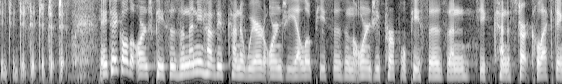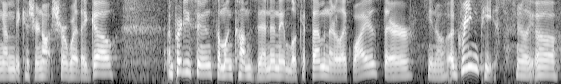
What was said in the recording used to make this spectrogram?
And you take all the orange pieces and then you have these kind of weird orangey yellow pieces and the orangey purple pieces and you kind of start collecting them because you're not sure where they go. And pretty soon someone comes in and they look at them and they're like, why is there, you know, a green piece? And you're like, oh,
